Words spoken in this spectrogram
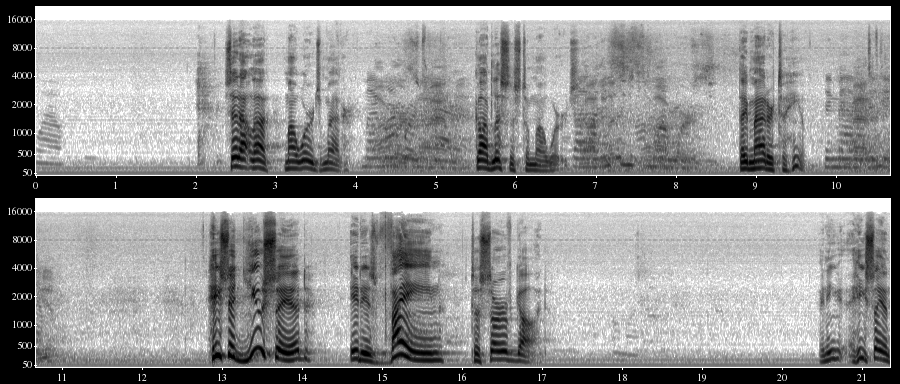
Wow. Said out loud, My words matter. My words matter. God listens to my words. they matter to Him. He said, You said it is vain to serve God. And he, he's saying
